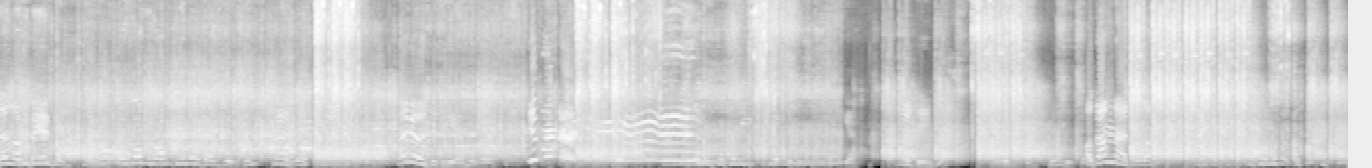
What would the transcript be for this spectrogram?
Sen arabaya bin. Arabaya. adam var. Gene adam gördüm. Nerede? Ben. Ben öldüreyim. Ya ben Gel öldüreyim. oğlum katanayı hiç görmedin sen gel. Neredeymiş? Göremedim. Zekalı. Adam nerede lan? Utanmadan ateş mi ediyor?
